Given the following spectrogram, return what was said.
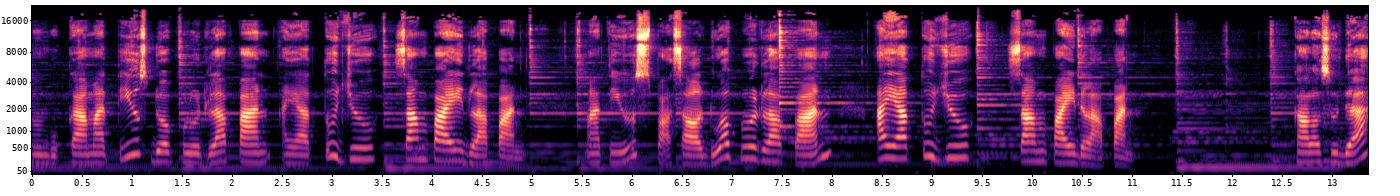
membuka Matius 28 ayat 7 sampai 8. Matius pasal 28 ayat 7 sampai 8. Kalau sudah,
